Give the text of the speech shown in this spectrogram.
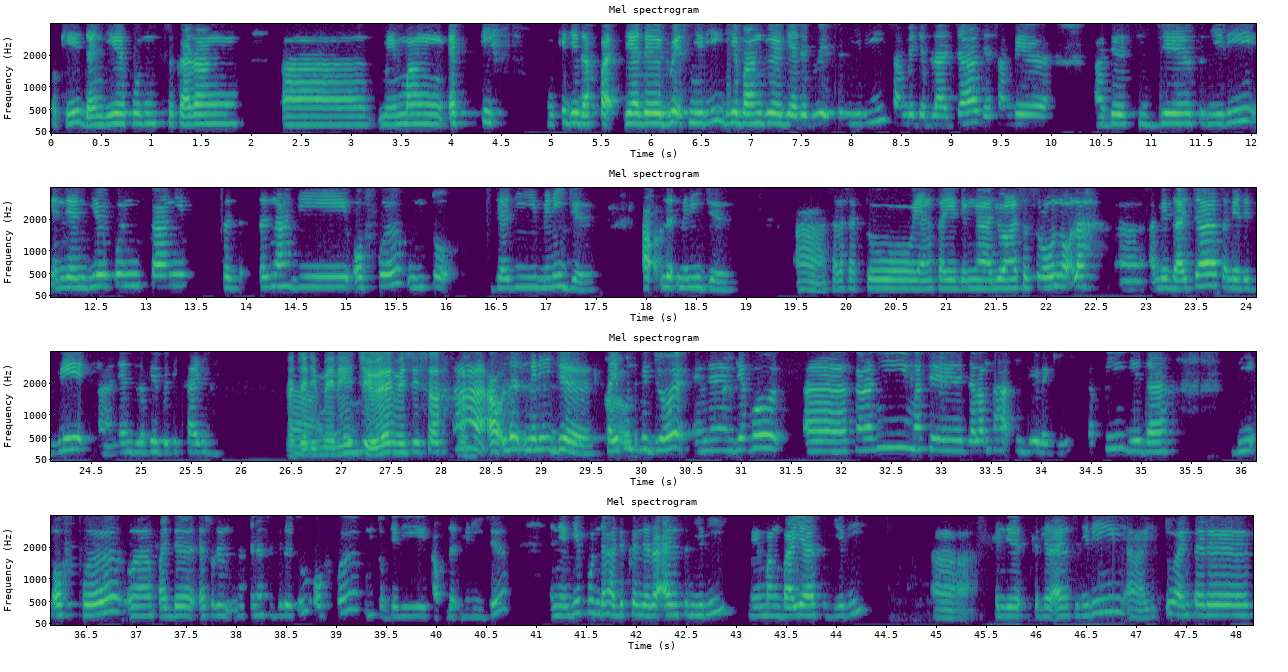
Okey, dan dia pun sekarang uh, memang aktif. Mungkin dia dapat, dia ada duit sendiri, dia bangga dia ada duit sendiri sambil dia belajar, dia sambil ada sijil sendiri and then dia pun sekarang ni tengah di offer untuk jadi manager, outlet manager. Ah, salah satu yang saya dengar dia orang rasa seronok lah uh, sambil belajar, sambil ada duit uh, dan lebih berdikari. Dah jadi manager eh Miss Isa. Ah, outlet manager. Saya pun terkejut and then dia pun uh, sekarang ni masih dalam tahap tiga lagi. Tapi dia dah di offer uh, pada restoran makanan segera tu offer untuk jadi outlet manager. And then dia pun dah ada kenderaan sendiri, memang bayar sendiri. Uh, kenderaan sendiri, uh, itu antara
